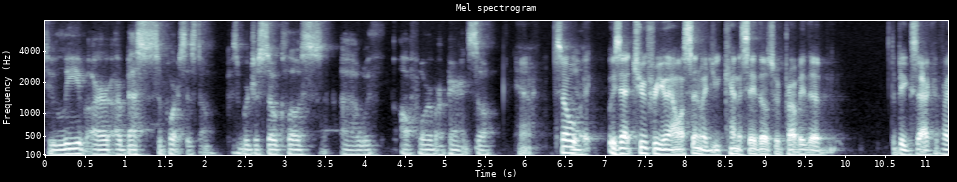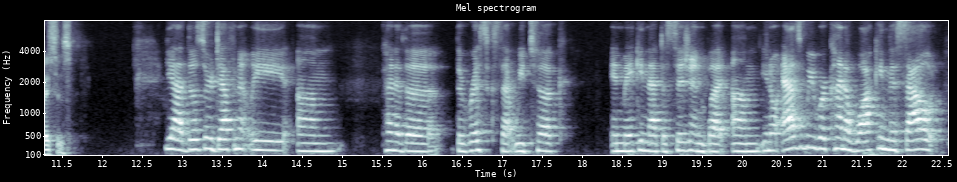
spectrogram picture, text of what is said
to leave our our best support system because we're just so close uh, with all four of our parents so yeah so yeah. was that true for you alison would you kind of say those were probably the the big sacrifices yeah, those are definitely um, kind of the the risks that we took in making that decision. But um, you know, as we were kind of walking this out,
